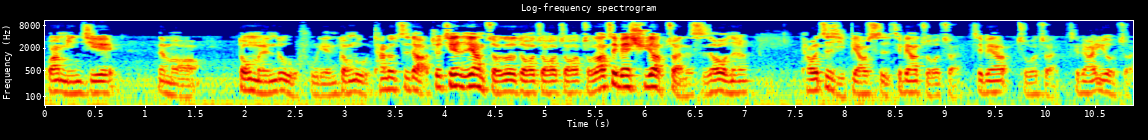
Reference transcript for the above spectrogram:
光明街，那么东门路、福联东路，他都知道。就接着这样走走走走走走到这边需要转的时候呢，他会自己标示这边要左转，这边要左转，这边要右转。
